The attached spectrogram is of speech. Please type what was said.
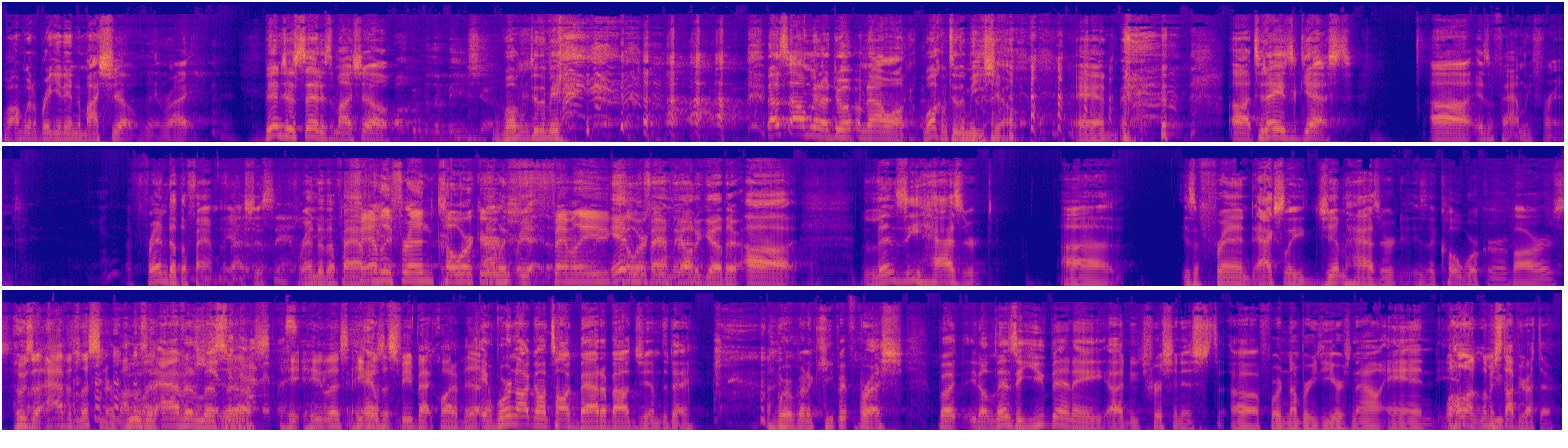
Well, I'm going to bring it into my show then, right? Ben just said it's my show. Welcome to the Me Show. Welcome to the me. That's how I'm going to do it from now on. Welcome to the me show. and uh, today's guest uh, is a family friend, a friend of the family. I should say, friend of the family, Family friend, coworker, Family- family, in coworker, the family friend. altogether. Uh, Lindsay Hazard uh, is a friend. Actually, Jim Hazard is a coworker of ours. Who's an avid listener, by Who's the way. Who's an avid listener. avid listener. he he listen, he And- gives us feedback quite a bit. And we're not going to talk bad about Jim today. we're going to keep it fresh. But you know, Lindsay, you've been a uh, nutritionist uh, for a number of years now, and well, hold on, let me you- stop you right there.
